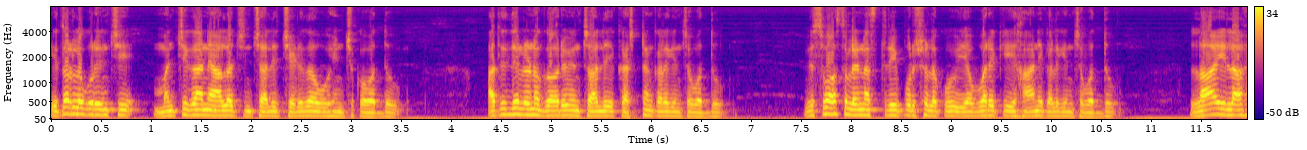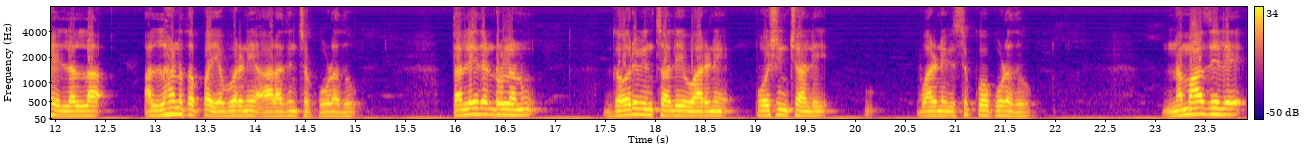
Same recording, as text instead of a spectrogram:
ఇతరుల గురించి మంచిగానే ఆలోచించాలి చెడుగా ఊహించుకోవద్దు. అతిథులను గౌరవించాలి కష్టం కలిగించవద్దు. విశ్వాసులైన స్త్రీ పురుషులకు ఎవ్వరికీ హాని కలిగించవద్దు. లా ఇలాహ ఇల్లల్లా అల్లాహను తప్ప ఎవరిని ఆరాధించకూడదు. తల్లిదండ్రులను గౌరవించాలి వారిని పోషించాలి వారిని విసుక్కోకూడదు. నమాజీలే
